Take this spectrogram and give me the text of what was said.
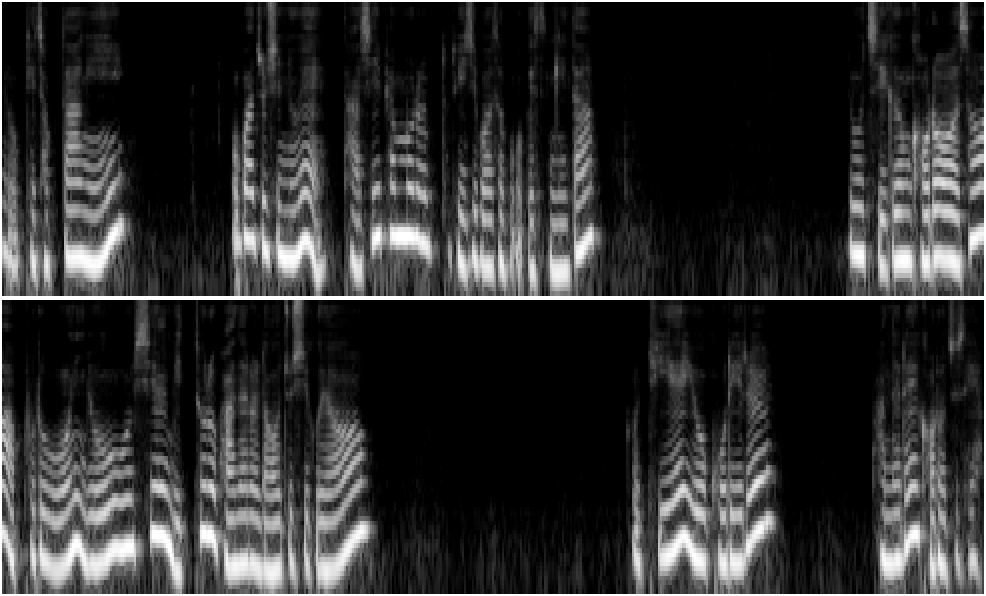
이렇게 적당히 뽑아주신 후에 다시 편물을 뒤집어서 보겠습니다. 요 지금 걸어서 앞으로 온 요 실 밑으로 바늘을 넣어 주시고요. 그 뒤에 요 고리를 바늘에 걸어 주세요.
